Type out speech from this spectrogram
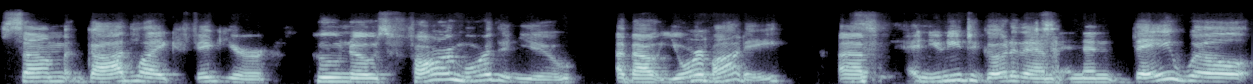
some godlike figure who knows far more than you about your mm-hmm. body. Uh, and you need to go to them, and then they will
